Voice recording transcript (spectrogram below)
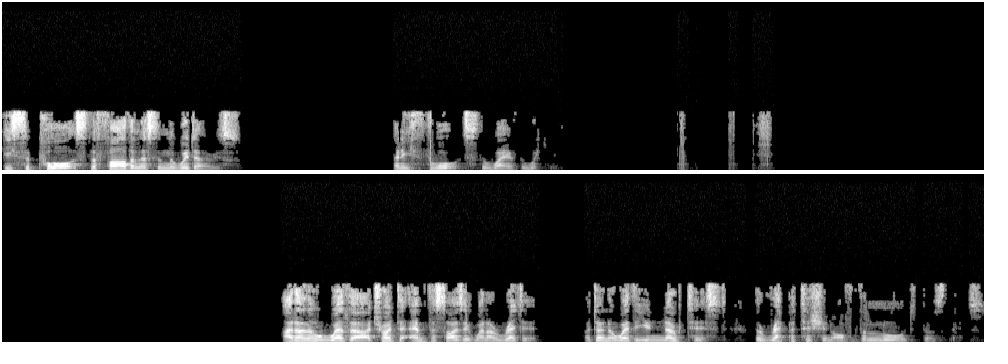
He supports the fatherless and the widows. And he thwarts the way of the wicked. I don't know whether, I tried to emphasize it when I read it. I don't know whether you noticed the repetition of the Lord does this.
